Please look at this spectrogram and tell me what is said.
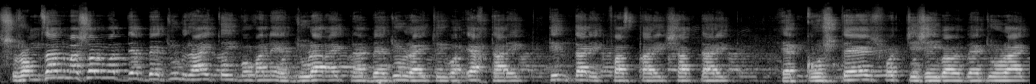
রমজান মাসের মধ্যে বেজুড় রাইত হইব মানে জুড়া রাইত না, বেজুড় রাইত হইব। এক তারিখ, তিন তারিখ, পাঁচ তারিখ, সাত তারিখ, একুশ, তেইশ, পঁচিশ, এইভাবে বেজুড় রাইত।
